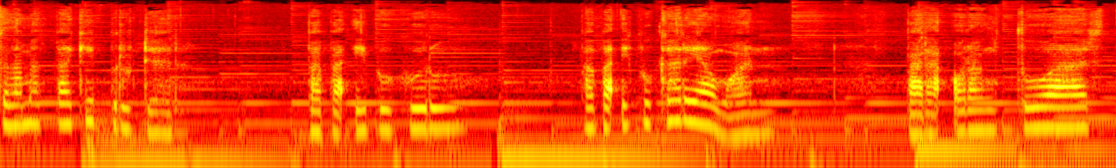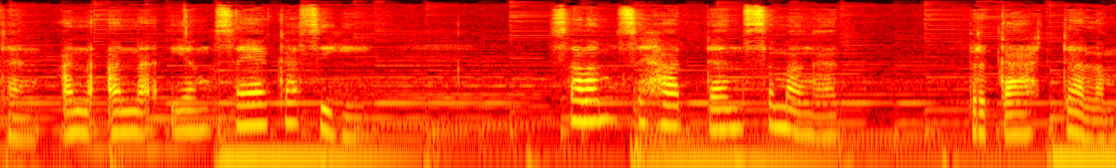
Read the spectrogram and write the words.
Selamat pagi, Bruder, Bapak Ibu guru, Bapak Ibu karyawan, para orang tua dan anak-anak yang saya kasihi. Salam sehat dan semangat, berkah dalam.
